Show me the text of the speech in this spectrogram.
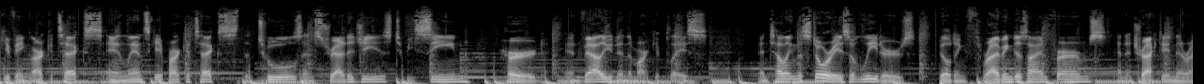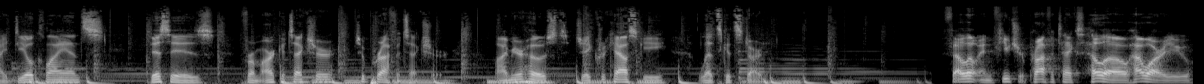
Giving architects and landscape architects the tools and strategies to be seen, heard, and valued in the marketplace, and telling the stories of leaders building thriving design firms and attracting their ideal clients. This is From Architecture to Profitecture. I'm your host, Jake Krakowski. Let's get started. Fellow and future Profitex, hello, how are you?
